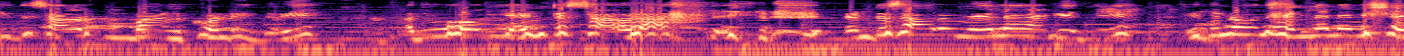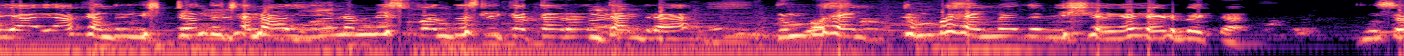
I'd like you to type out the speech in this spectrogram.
ಐದು ಸಾವಿರ ತುಂಬಾ ಅನ್ಕೊಂಡಿದ್ವಿ ಅದು ಹೋಗಿ ಎಂಟು ಸಾವಿರ ಎಂಟು ಸಾವಿರ ಮೇಲೆ ಆಗೈತಿ. ಇದನ್ನ ಒಂದು ಹೆಮ್ಮೆನ ವಿಷಯ. ಯಾಕಂದ್ರೆ ಇಷ್ಟೊಂದು ಜನ ಈ ನಮ್ನಿ ಸ್ಪಂದಿಸ್ಲಿಕ್ಕತ್ತಾರ ಅಂತಂದ್ರೆ ತುಂಬಾ ಹೆಮ್, ತುಂಬಾ ಹೆಮ್ಮೆದ ವಿಷಯ ಹೇಳ್ಬೇಕ. ಸೊ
